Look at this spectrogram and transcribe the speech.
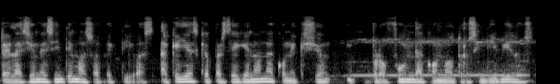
Relaciones íntimas o afectivas. Aquellas que persiguen una conexión profunda con otros individuos.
